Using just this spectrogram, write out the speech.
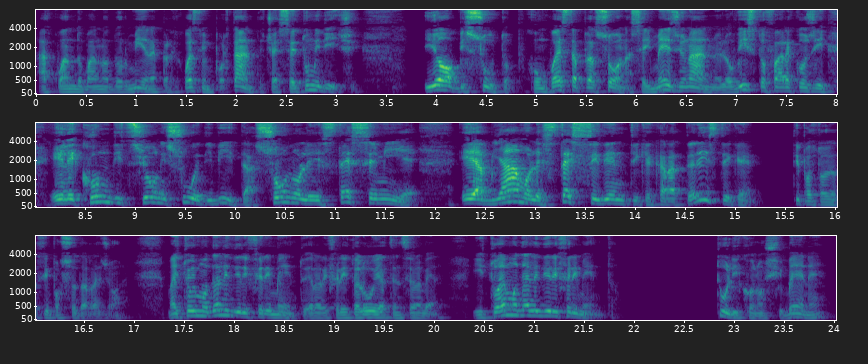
a quando vanno a dormire, perché questo è importante. Cioè, se tu mi dici, io ho vissuto con questa persona sei mesi, un anno e l'ho visto fare così e le condizioni sue di vita sono le stesse mie e abbiamo le stesse identiche caratteristiche, ti posso, ti posso dar ragione. Ma i tuoi modelli di riferimento, era riferito a lui, attenzione bene, i tuoi modelli di riferimento, tu li conosci bene?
